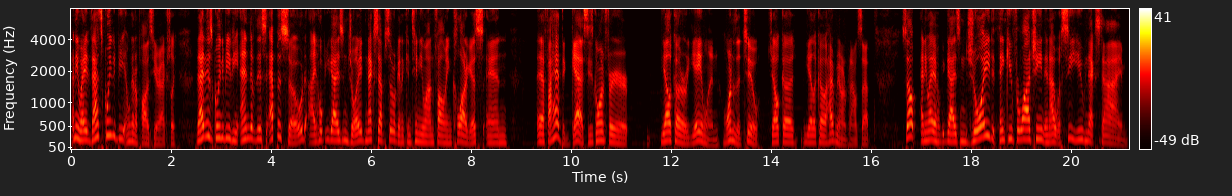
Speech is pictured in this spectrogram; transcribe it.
Anyway, that's going to be... I'm gonna pause here, actually. That is going to be the end of this episode. I hope you guys enjoyed. Next episode, we're gonna continue on following Klargus, and... If I had to guess, he's going for Yelka or Yalen. One of the two. Jelka, Yeliko, however you want to pronounce that. So, anyway, I hope you guys enjoyed. Thank you for watching, and I will see you next time.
